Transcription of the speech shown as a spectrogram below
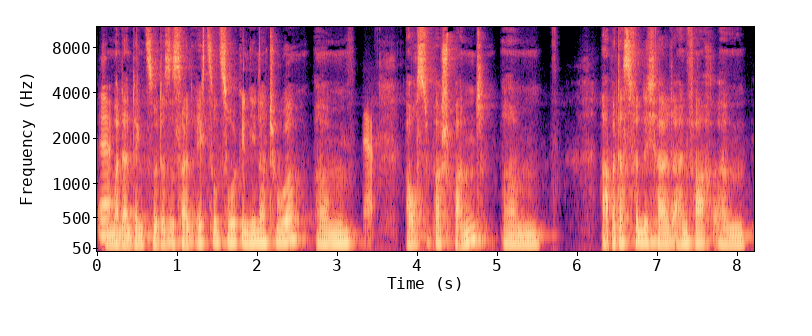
ja. Wo man dann denkt, so, das ist halt echt so zurück in die Natur. Ähm, ja. Auch super spannend. Ähm, aber das finde ich halt einfach, ähm,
